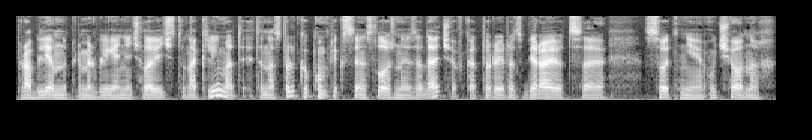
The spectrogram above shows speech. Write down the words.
проблем, например, влияния человечества на климат, это настолько комплексная сложная задача, в которой разбираются сотни ученых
